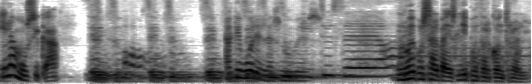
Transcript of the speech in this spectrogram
¿Y la música? ¿A qué huelen las nubes? Nuevo Salva Sleep Odor Control.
